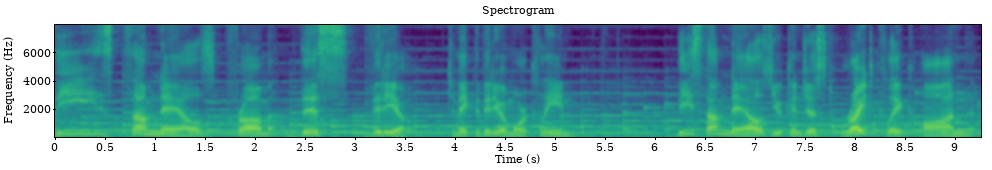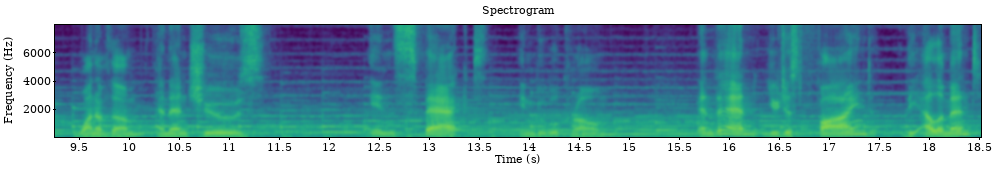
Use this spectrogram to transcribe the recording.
these thumbnails from this video to make the video more clean? These thumbnails, you can just right-click on one of them and then choose Inspect in Google Chrome. And then you just find the element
